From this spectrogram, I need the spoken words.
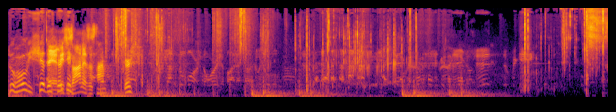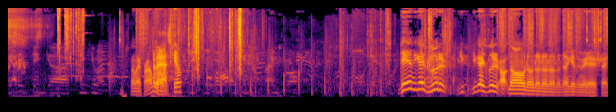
Dude, holy shit, Hey, there's at least 13. he's honest this time. There's It's not my problem. Did I ask you? Damn, you guys looted. You, you guys looted. Oh, no, no, no, no, no, no. Not giving me the airstrike.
